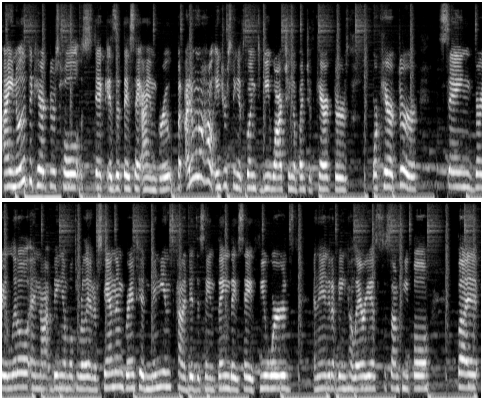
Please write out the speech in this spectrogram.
I know that the character's whole stick is that they say I am Groot, but I don't know how interesting it's going to be watching a bunch of characters or character saying very little and not being able to really understand them. Granted, Minions kind of did the same thing. They say a few words and they ended up being hilarious to some people. But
